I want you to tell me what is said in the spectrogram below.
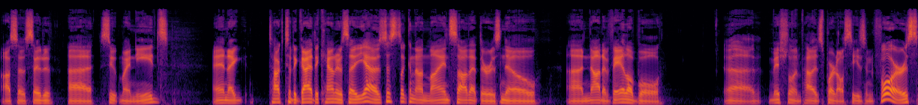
also suit uh, suit my needs. And I talked to the guy at the counter and said, yeah, I was just looking online, saw that there was no uh, not available uh, Michelin Pilot Sport All Season fours,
